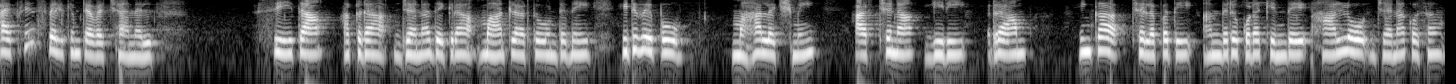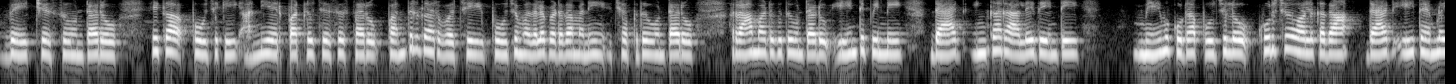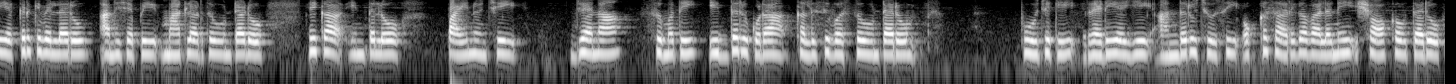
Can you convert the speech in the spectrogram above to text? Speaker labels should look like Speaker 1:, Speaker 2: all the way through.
Speaker 1: Hi friends welcome to our channel Sita అక్కడ జన దగ్గర మాట్లాడుతూ ఉంటుంది. ఇటువైపు మహాలక్ష్మి అర్చన గిరి రామ్ ఇంకా చలపతి అందరూ కూడా కిందే హాల్లో జన కోసం వెయిట్ చేస్తూ ఉంటారు. ఇక పూజకి అన్ని ఏర్పాట్లు చేసేస్తారు. పంతులు గారు వచ్చి పూజ మొదలు పెడదామని చెబుతూ ఉంటారు. రామ్ అడుగుతూ ఉంటాడు ఏంటి పిన్ని? డాడ్ ఇంకా రాలేదేంటి? మేము కూడా పూజలో కూర్చోవాలి కదా. డాడ్ ఈ టైంలో ఎక్కడికి వెళ్ళారు? అని చెప్పి మాట్లాడుతూ ఉంటాడు. ఇక ఇంతలో పైనుంచి జన సుమతి ఇద్దరు కూడా కలిసి వస్తూ ఉంటారు. పూజకి రెడీ అయ్యి అందరూ చూసి ఒక్కసారిగా వాళ్ళని షాక్ అవుతారు.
